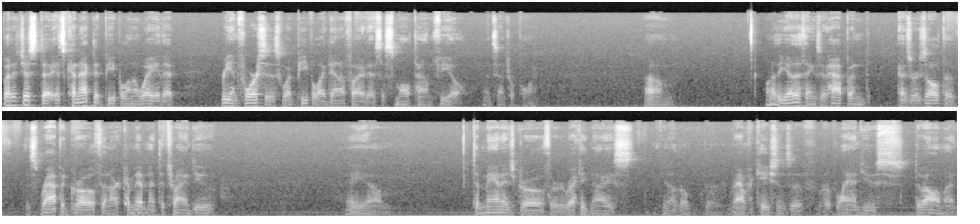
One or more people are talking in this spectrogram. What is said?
but it just uh, it's connected people in a way that reinforces what people identified as a small town feel in Central Point. Um, one of the other things that happened as a result of this rapid growth and our commitment to try and do a, um, to manage growth or to recognize you know the, the ramifications of, of, land use development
